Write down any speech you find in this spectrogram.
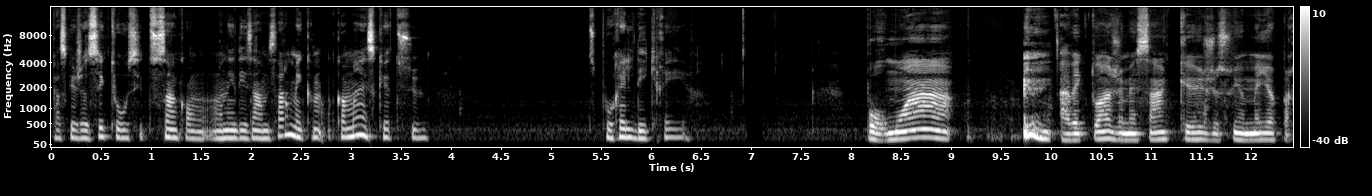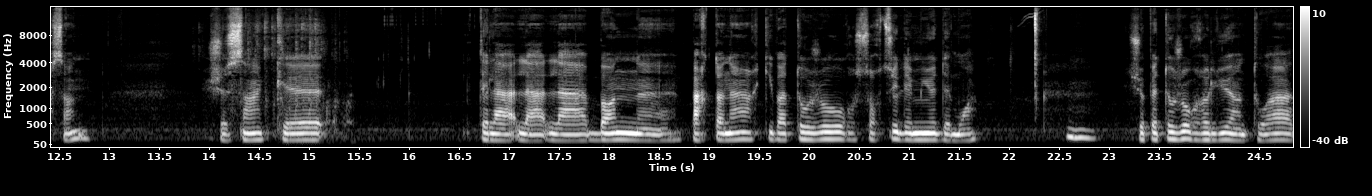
parce que je sais que toi aussi, tu sens qu'on est des âmes sœurs, mais comment est-ce que tu, tu pourrais le décrire? Pour moi, avec toi, je me sens que je suis une meilleure personne. Je sens que tu es la, la, la, bonne euh, partenaire qui va toujours sortir le mieux de moi. Mm. Je peux toujours relier en toi.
